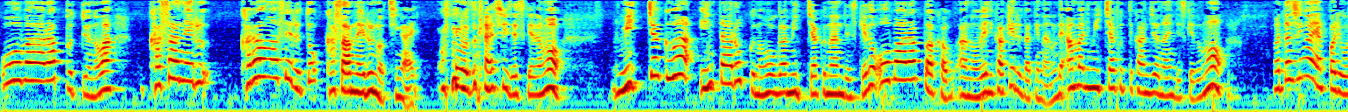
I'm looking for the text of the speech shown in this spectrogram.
オーバーラップっていうのは重ねる絡ませると重ねるの違い。難しいですけども密着はインターロックの方が密着なんですけどオーバーラップはかあの上にかけるだけなのであんまり密着って感じじゃないんですけども私がやっぱり教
